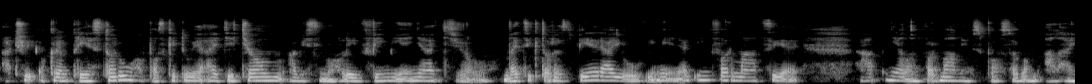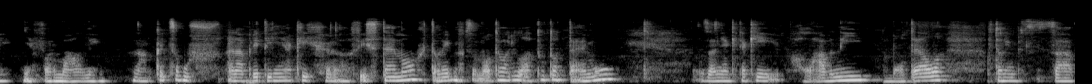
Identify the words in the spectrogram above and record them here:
a či okrem priestoru ho poskytuje aj deťom, aby si mohli vymieňať veci, ktoré zbierajú, vymieňať informácie a nielen formálnym spôsobom, ale aj neformálnym. No, keď som už teda pri tých nejakých e, systémoch, ktorým som otvorila túto tému, za nejaký taký hlavný model, ktorým sa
